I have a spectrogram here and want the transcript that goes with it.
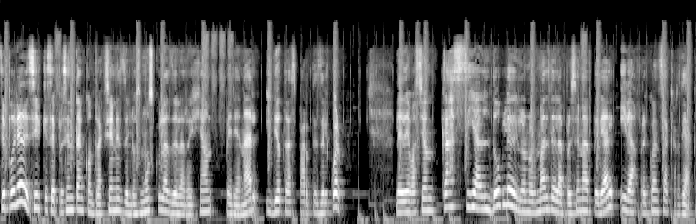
se podría decir que se presentan contracciones de los músculos de la región perianal y de otras partes del cuerpo la elevación casi al doble de lo normal de la presión arterial y la frecuencia cardíaca,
